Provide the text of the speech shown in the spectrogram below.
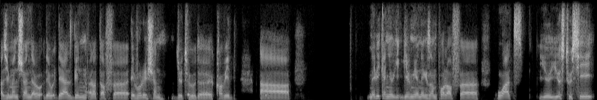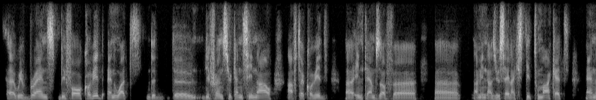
as you mentioned, there, there, there has been a lot of uh, evolution due to the COVID. Uh, maybe can you give me an example of uh, what you used to see uh, with brands before COVID and what the, the difference you can see now after COVID uh, in terms of, uh, I mean, as you say, like speed to market and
